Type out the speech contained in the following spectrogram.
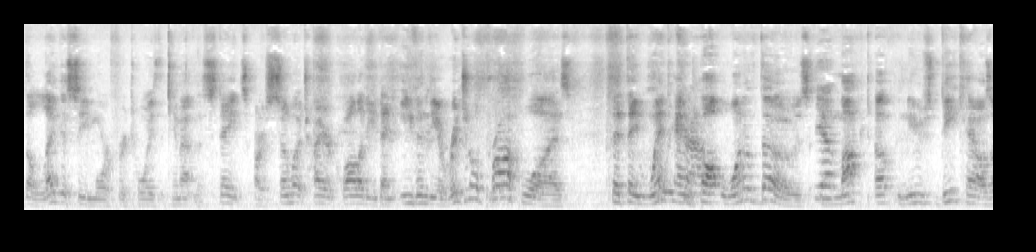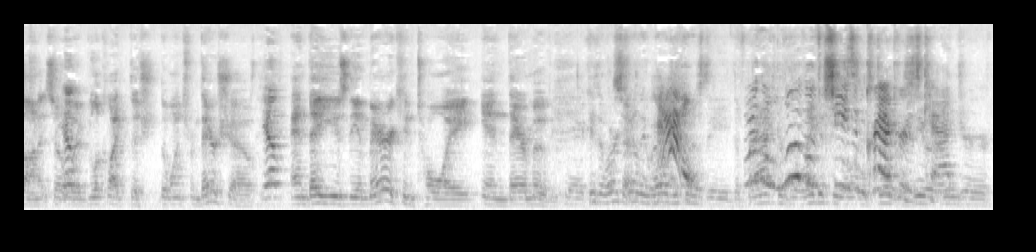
the legacy morpher toys that came out in the states are so much higher quality than even the original prop was. That they went Holy and crap. bought one of those, Yep. mocked up new decals on it so Yep. it would look like the, sh- the ones from their show, Yep. and they used the American toy in their movie. Yeah, because it works So- really well Wow. because the, the For back the of love the of legacy cheese and is still the crackers, Cat. Ranger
